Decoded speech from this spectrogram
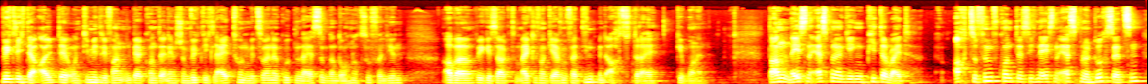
wirklich der Alte und Dimitri Vandenberg konnte einem schon wirklich leid tun, mit so einer guten Leistung dann doch noch zu verlieren. Aber wie gesagt, Michael van Gerven verdient mit 8 zu 3 gewonnen. Dann Nathan Aspinall gegen Peter Wright. 8 zu 5 konnte sich Nathan Aspinall durchsetzen.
